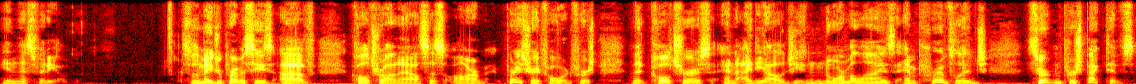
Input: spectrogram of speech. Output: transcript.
in this video. So the major premises of cultural analysis are pretty straightforward. First, that cultures and ideologies normalize and privilege certain perspectives.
